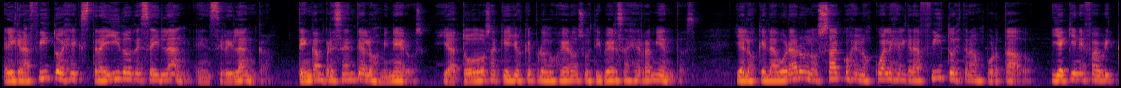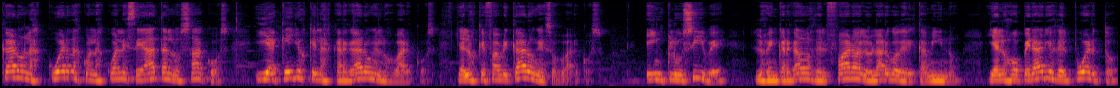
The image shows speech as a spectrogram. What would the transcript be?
El grafito es extraído de Ceilán, en Sri Lanka. Tengan presente a los mineros y a todos aquellos que produjeron sus diversas herramientas, y a los que elaboraron los sacos en los cuales el grafito es transportado, y a quienes fabricaron las cuerdas con las cuales se atan los sacos, y a aquellos que las cargaron en los barcos, y a los que fabricaron esos barcos inclusive los encargados del faro a lo largo del camino y a los operarios del puerto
